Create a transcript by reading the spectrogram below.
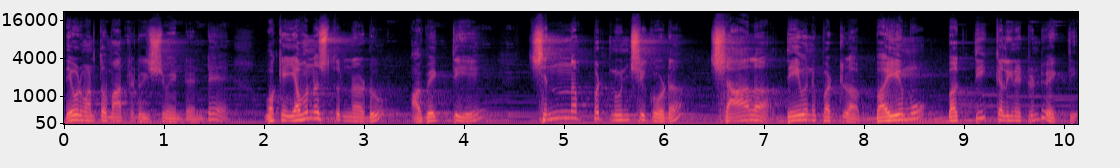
దేవుడు మనతో మాట్లాడే విషయం ఏంటంటే ఒక యవనస్తున్నాడు ఆ వ్యక్తి చిన్నప్పటి నుంచి కూడా చాలా దేవుని పట్ల భయము భక్తి కలిగినటువంటి వ్యక్తి.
